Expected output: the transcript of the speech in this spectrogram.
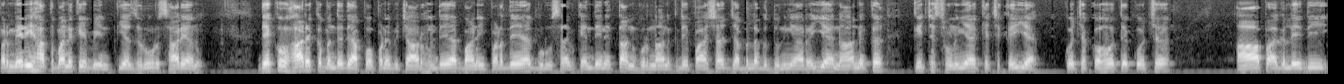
ਪਰ ਮੇਰੀ ਹੱਥ ਬੰਨ੍ਹ ਕੇ ਬੇਨਤੀ ਹੈ ਜ਼ਰੂਰ ਸਾਰਿਆਂ ਨੂੰ, ਦੇਖੋ ਹਰ ਇੱਕ ਬੰਦੇ ਦੇ ਆਪੋ ਆਪਣੇ ਵਿਚਾਰ ਹੁੰਦੇ ਆ, ਬਾਣੀ ਪੜ੍ਹਦੇ ਆ, ਗੁਰੂ ਸਾਹਿਬ ਕਹਿੰਦੇ ਨੇ, ਧੰਨ ਗੁਰੂ ਨਾਨਕ ਦੇ ਪਾਸ਼ਾ ਜਬ ਲਗ ਦੁਨੀਆ ਹੈ ਨਾਨਕ, ਕਿਛ ਸੁਣੀਐ, ਕਿਛ ਕਹੀਐ, ਕੁਛ ਕਹੋ ਤੇ ਕੁਛ ਆਪ ਅਗਲੇ ਦੀ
